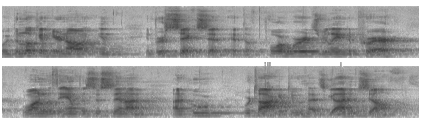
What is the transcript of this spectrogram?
We've been looking here now in, in verse 6 at, at the four words relating to prayer. One with the emphasis then on, on who we're talking to, that's God Himself.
